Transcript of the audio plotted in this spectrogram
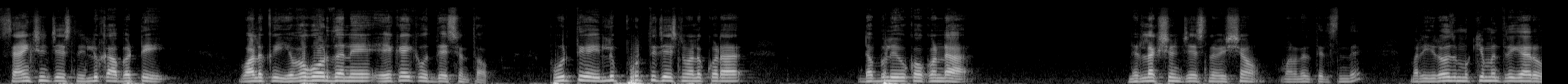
శాంక్షన్ చేసిన ఇల్లు కాబట్టి వాళ్ళకు ఇవ్వకూడదనే ఏకైక ఉద్దేశంతో పూర్తిగా ఇల్లు పూర్తి చేసిన వాళ్ళకు కూడా డబ్బులు ఇవ్వకోకుండా నిర్లక్ష్యం చేసిన విషయం మనందరికీ తెలిసిందే. మరి ఈరోజు ముఖ్యమంత్రి గారు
